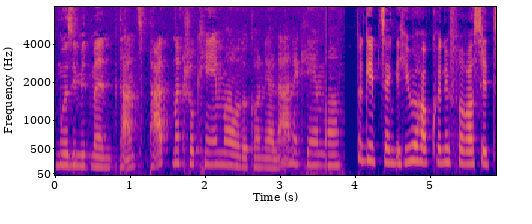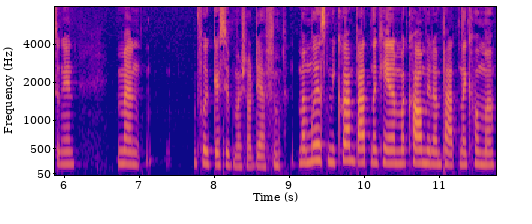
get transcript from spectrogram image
Muss ich mit meinem Tanzpartner schon kommen oder kann ich alleine kommen? Da gibt es eigentlich überhaupt keine Voraussetzungen. Ich meine, Volker sollte man schon dürfen. Man muss mit keinem Partner kennen, man kann mit einem Partner kommen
